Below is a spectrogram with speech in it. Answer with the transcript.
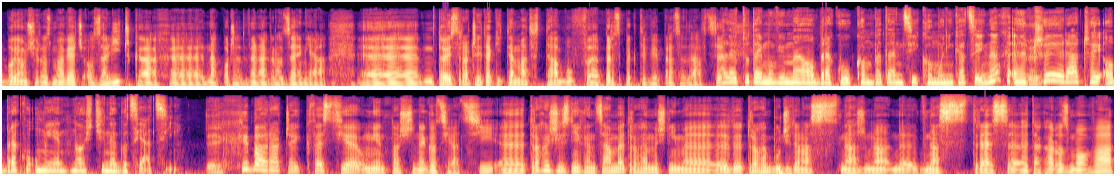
Boją się rozmawiać o zaliczkach na poczet wynagrodzenia. To jest raczej taki temat tabu w perspektywie pracodawcy. Ale tutaj mówimy o braku kompetencji kompetencji komunikacyjnych, e, czy raczej o braku umiejętności negocjacji? E, chyba raczej kwestie umiejętności negocjacji. E, trochę się zniechęcamy, trochę myślimy, e, trochę budzi to nas, na, na, w nas stres taka rozmowa.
